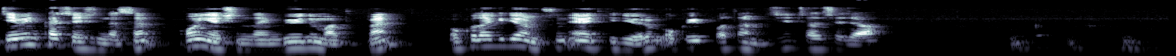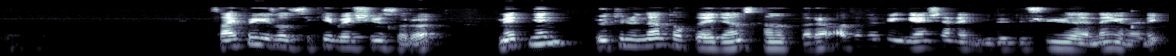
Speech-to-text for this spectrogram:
Cemil kaç yaşındasın? 10 yaşındayım, büyüdüm artık ben. Okula gidiyor musun? Evet gidiyorum. Okuyup vatanımız için çalışacağım. Sayfa 132 5. soru. Metnin bütününden toplayacağınız kanıtları Atatürk'ün gençlerle ilgili düşüncelerine yönelik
